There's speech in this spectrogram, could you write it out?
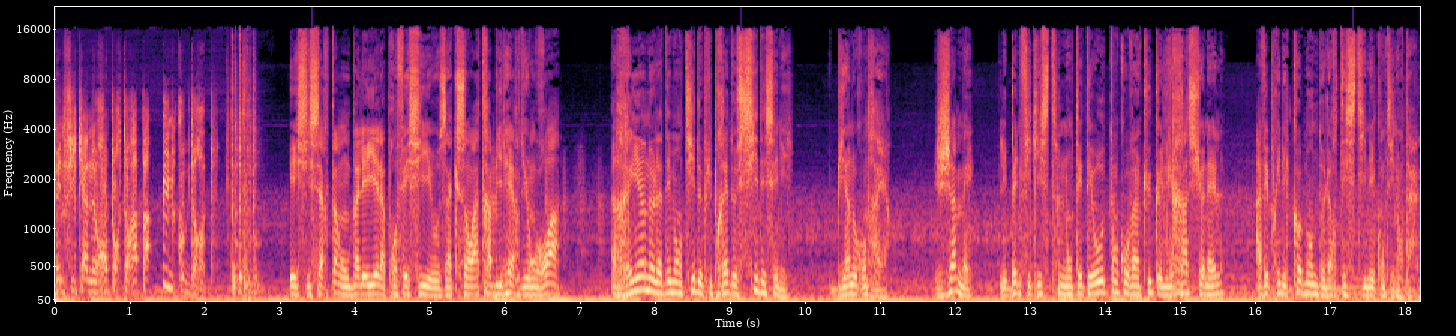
Benfica ne remportera pas une Coupe d'Europe. Et si certains ont balayé la prophétie aux accents atrabilaires du hongrois, rien ne l'a démenti depuis près de six décennies. Bien au contraire. Jamais les benfiquistes n'ont été autant convaincus que l'irrationnel avait pris les commandes de leur destinée continentale.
